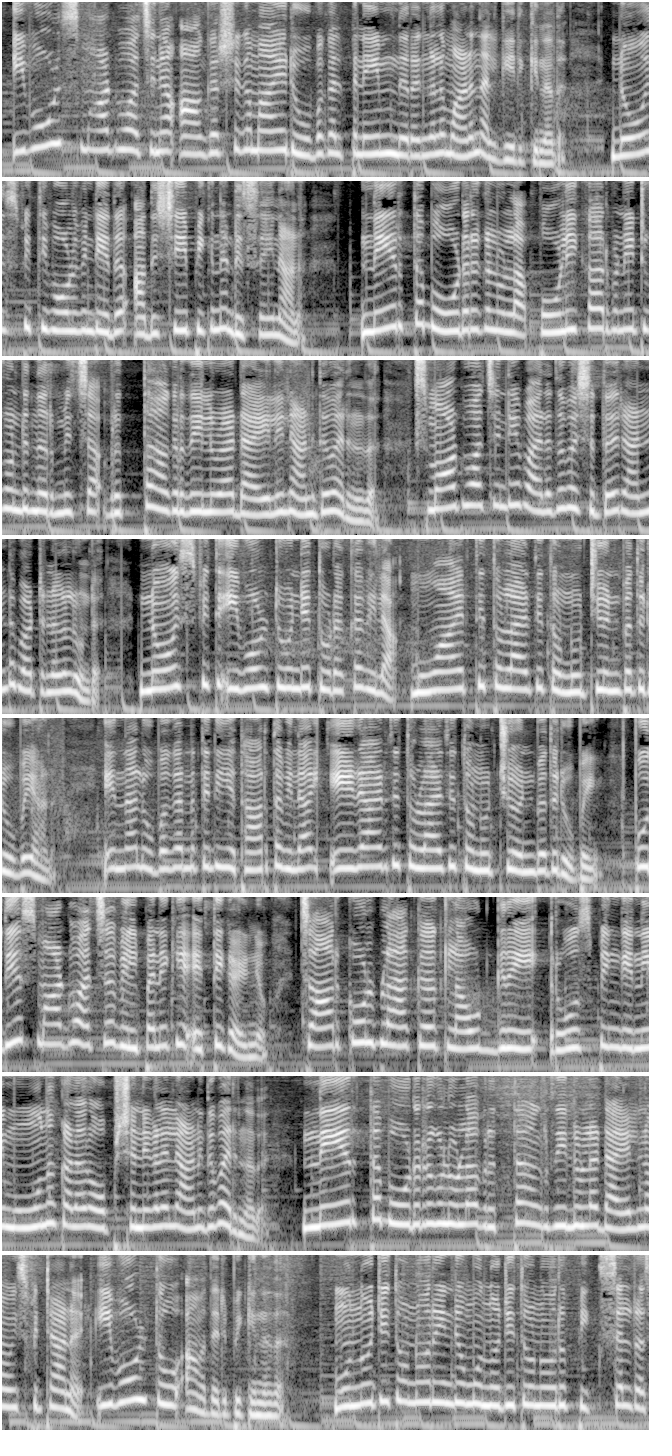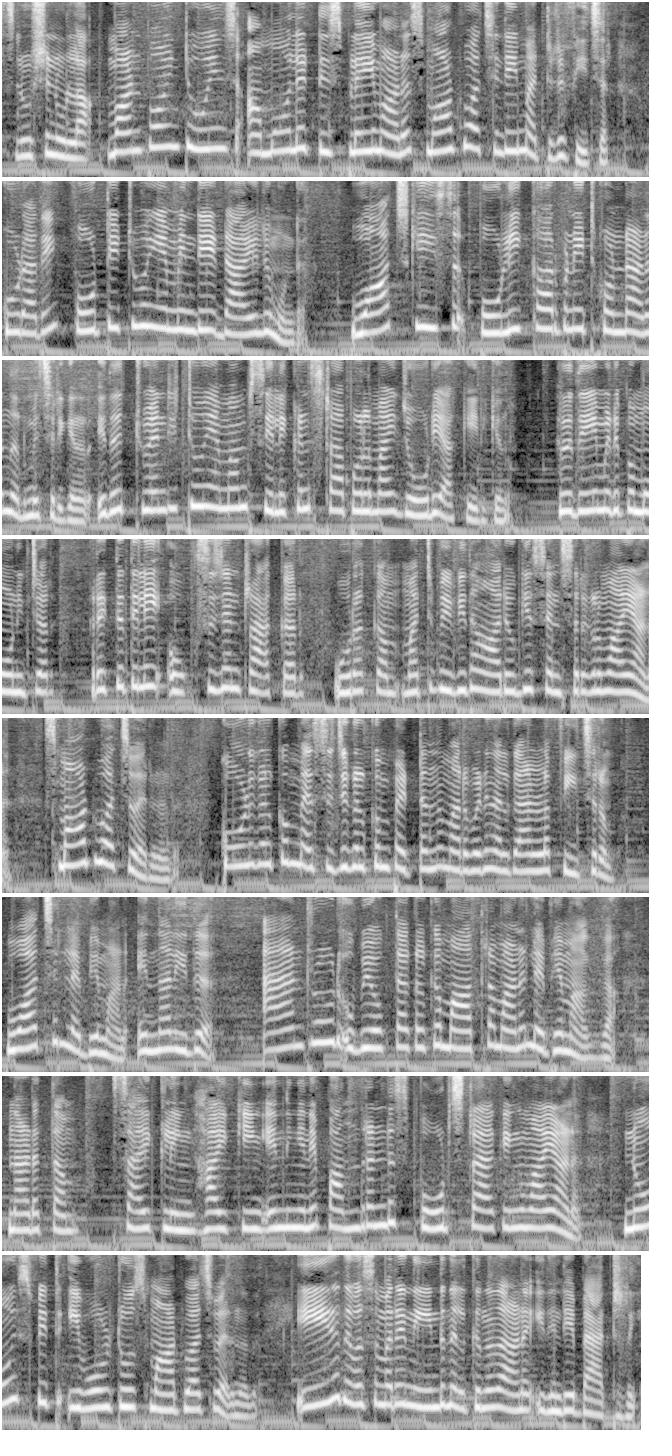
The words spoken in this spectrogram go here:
Evolve smart വാച്ചിന് ആകർഷകമായ രൂപകൽപ്പനയും നിറങ്ങളുമാണ് നൽകിയിരിക്കുന്നത്. നോയ്സ് ഫിറ്റ് ഇവോൾവിന്റെത് അതിശയിപ്പിക്കുന്ന ഡിസൈനാണ്. നേർത്ത ബോർഡറുകളുള്ള പോളികാർബണേറ്റ് കൊണ്ട് നിർമ്മിച്ച വൃത്താകൃതിയിലുള്ള ഡയലിലാണിത് വരുന്നത്. സ്മാർട്ട് വാച്ചിന്റെ വലതുവശത്ത് രണ്ട് ബട്ടണുകളുണ്ട്. നോയ്സ് വിത്ത് ഇവോൾ ടുവിന്റെ തുടക്ക വില മൂവായിരത്തി തൊള്ളായിരത്തി തൊണ്ണൂറ്റി ഒൻപത് രൂപയാണ്. എന്നാൽ ഉപകരണത്തിന്റെ യഥാർത്ഥ വില ഏഴായിരത്തി തൊള്ളായിരത്തി തൊണ്ണൂറ്റി ഒൻപത് രൂപയും. പുതിയ സ്മാർട്ട് വാച്ച് വിൽപ്പനയ്ക്ക് എത്തിക്കഴിഞ്ഞു. Charcoal black cloud grey rose pink എന്നീ മൂന്ന് കളർ ഓപ്ഷനുകളിലാണ് ഇത് വരുന്നത്. നേർത്ത ബോർഡറുകളുള്ള വൃത്താകൃതിയിലുള്ള ഡയൽ നോയ്സ് ഫിറ്റാണ് ഇവോൾ ടു അവതരിപ്പിക്കുന്നത്. മുന്നൂറ്റി തൊണ്ണൂറ് ഇന്റു മുന്നൂറ്റി തൊണ്ണൂറ് പിക്സൽ റെസൊല്യൂഷനുള്ള one point two inch AMOLED ഡിസ്പ്ലേയുമാണ് സ്മാർട്ട് വാച്ചിന്റെ മറ്റൊരു ഫീച്ചർ കൂടാതെ ഫോർട്ടി ടു എമ്മിന്റെ ഡയലുമുണ്ട് വാച്ച് കേസ് പോളി കാർബണേറ്റ് കൊണ്ടാണ് നിർമ്മിച്ചിരിക്കുന്നത്. ഇത് twenty two M M silicone സ്ട്രാപ്പുകളുമായി ജോഡിയാക്കിയിരിക്കുന്നു. ഹൃദയമിടിപ്പ് മോണിറ്റർ രക്തത്തിലെ ഓക്സിജൻ ട്രാക്കർ ഉറക്കം മറ്റ് വിവിധ ആരോഗ്യ സെൻസറുകളുമായാണ് സ്മാർട്ട് വാച്ച് വരുന്നത്. കോളുകൾക്കും മെസ്സേജുകൾക്കും പെട്ടെന്ന് മറുപടി നൽകാനുള്ള ഫീച്ചറും വാച്ചിൽ ലഭ്യമാണ്. എന്നാൽ ഇത് ആൻഡ്രോയിഡ് ഉപയോക്താക്കൾക്ക് മാത്രമാണ് ലഭ്യമാകുക. നടത്തം സൈക്ലിംഗ് ഹൈക്കിംഗ് എന്നിങ്ങനെ പന്ത്രണ്ട് sports ട്രാക്കിങ്ങുമായാണ് Noise Fit Evolve two smart watch വരുന്നത്. ഏഴ് ദിവസം വരെ നീണ്ടു നിൽക്കുന്നതാണ് ഇതിന്റെ battery.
